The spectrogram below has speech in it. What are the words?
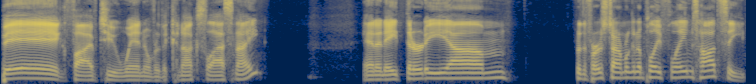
big 5-2 win over the Canucks last night. And at 8:30 um for the first time we're going to play Flames hot seat.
